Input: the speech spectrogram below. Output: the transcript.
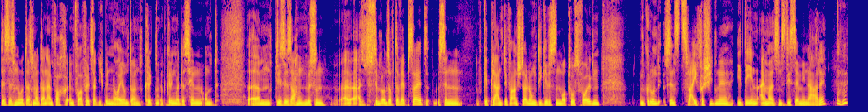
das ist nur, dass man dann einfach im Vorfeld sagt, ich bin neu und dann kriegt, kriegen wir das hin. Und ähm, diese Sachen müssen, äh, also sind bei uns auf der Website, sind geplante Veranstaltungen, die gewissen Mottos folgen. Im Grunde sind es zwei verschiedene Ideen. Einmal sind es die Seminare. Mhm.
